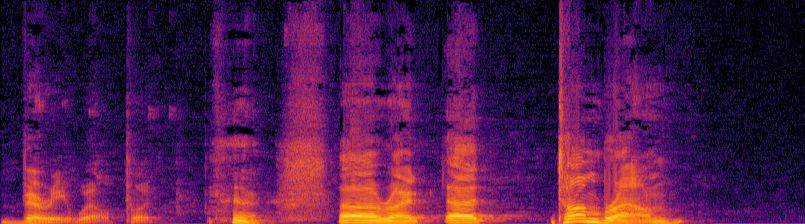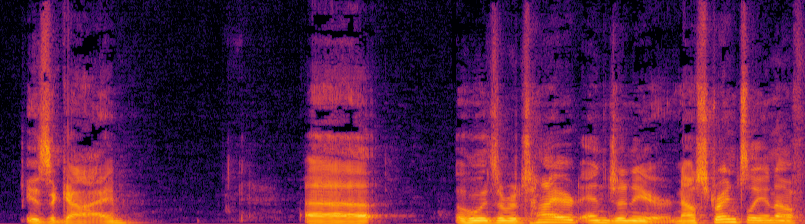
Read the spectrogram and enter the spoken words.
Very well put. All right. Uh, Tom Brown is a guy uh, who is a retired engineer. Now, strangely enough,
